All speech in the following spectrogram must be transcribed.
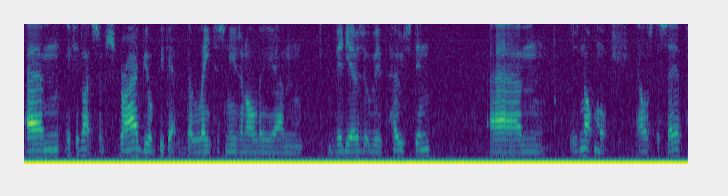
Um, if you'd like to subscribe, you'll be getting the latest news on all the um, videos that we'll be posting. Um, there's not much else to say apart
